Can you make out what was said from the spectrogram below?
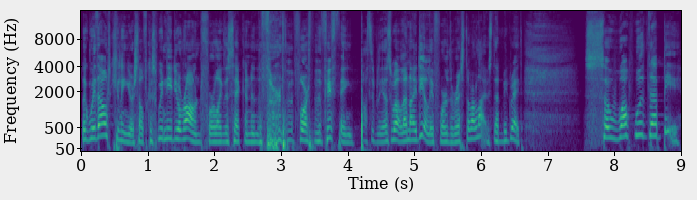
Like, without killing yourself, because we need you around for like the second and the third and the fourth and the fifth thing, possibly as well, and ideally for the rest of our lives. That'd be great. So, what would that be?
